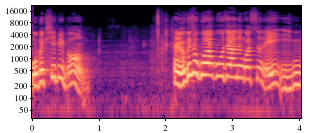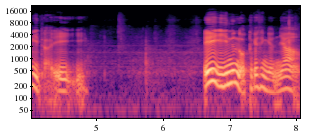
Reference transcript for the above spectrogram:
512번. 자, 여기서 구하고자 하는 것은 A2입니다. A2. A2는 어떻게 생겼냐?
